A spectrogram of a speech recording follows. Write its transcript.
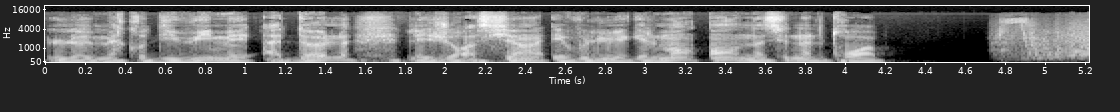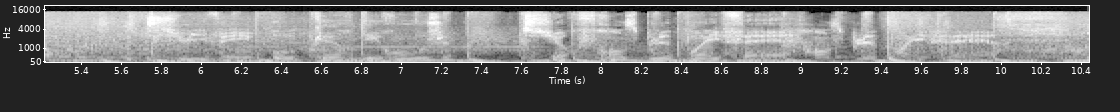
le mercredi 8 mai à Dole. Les Jurassiens évoluent également en National 3. Suivez Au cœur des Rouges sur FranceBleu.fr. FranceBleu.fr.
